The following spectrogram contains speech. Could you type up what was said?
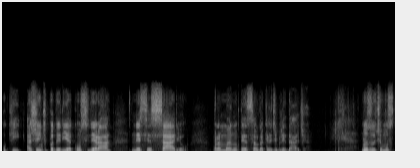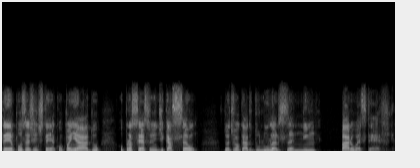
o que a gente poderia considerar necessário para a manutenção da credibilidade. Nos últimos tempos, a gente tem acompanhado o processo de indicação do advogado do Lula, Zanin, para o STF.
